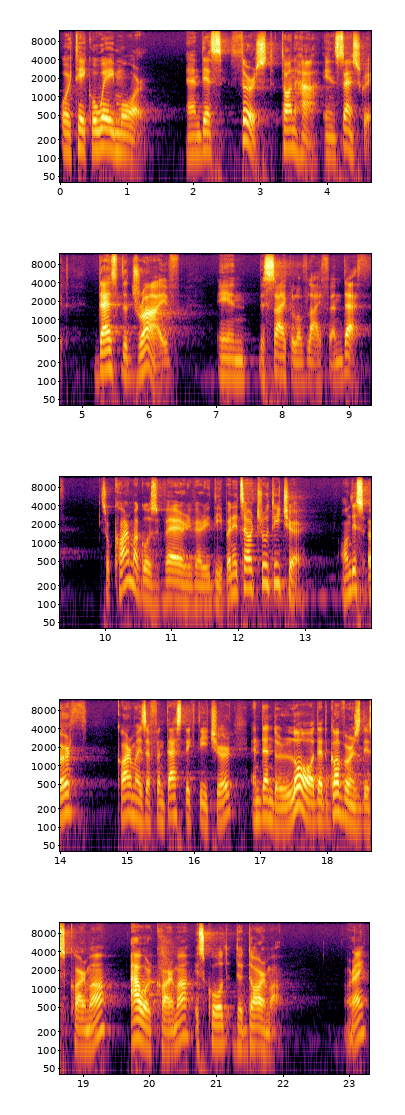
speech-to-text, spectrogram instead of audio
or take away more. And this thirst, tanha in Sanskrit, that's the drive in the cycle of life and death. So karma goes very, very deep. And it's our true teacher. On this earth, karma is a fantastic teacher. And then the law that governs this karma, our karma, is called the Dharma. All right?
